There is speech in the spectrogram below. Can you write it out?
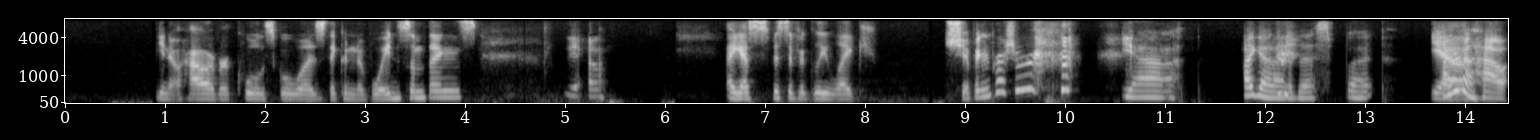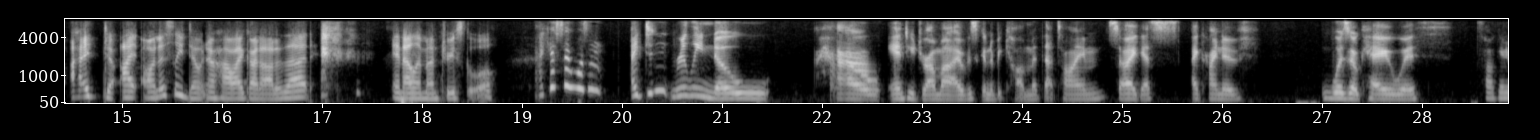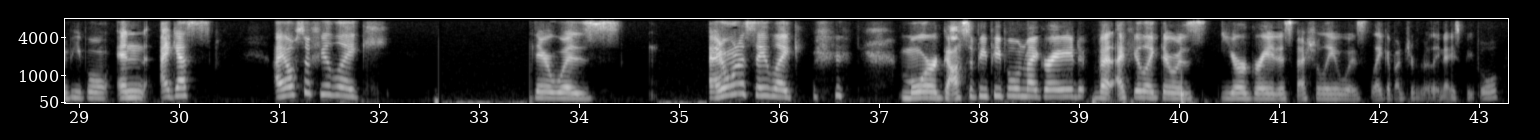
you know, however cool the school was, they couldn't avoid some things. Yeah. I guess specifically like shipping pressure. Yeah. I got out of this, but yeah. I don't know how. I, do, I honestly don't know how I got out of that in elementary school. I guess I wasn't I didn't really know how anti-drama I was going to become at that time. So I guess I kind of was okay with talking to people. And I guess I also feel like there was I don't want to say like more gossipy people in my grade, but I feel like there was your grade especially was like a bunch of really nice people.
